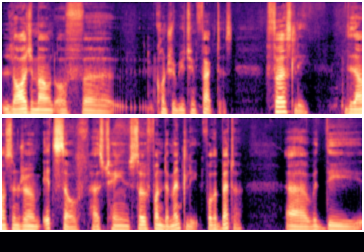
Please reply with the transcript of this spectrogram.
large amount of uh, contributing factors. Firstly, the Down syndrome itself has changed so fundamentally for the better, uh, with the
